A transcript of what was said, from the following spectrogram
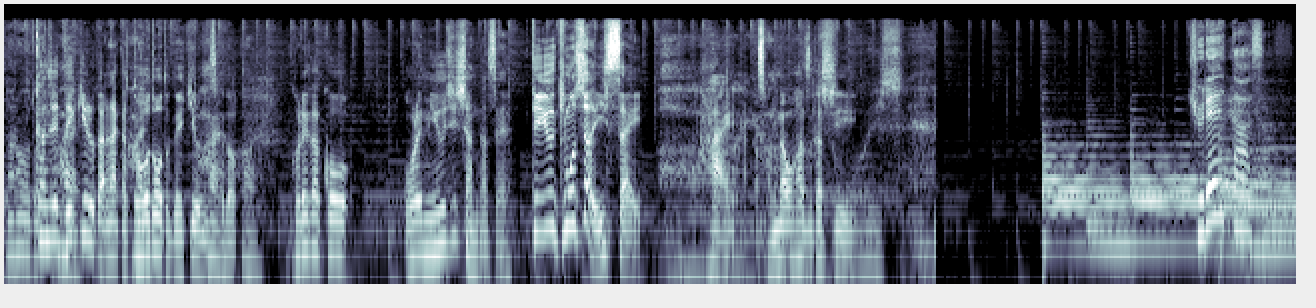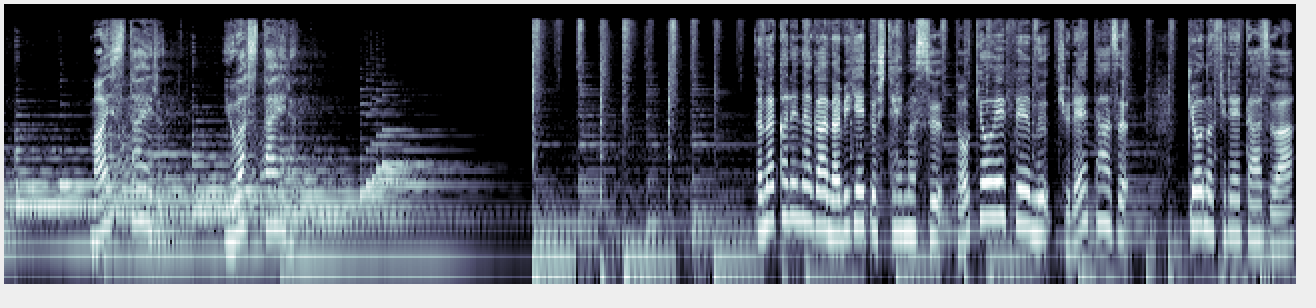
ど。なるほど。感じでできるからなんか堂々とできるんですけどこれがこう俺ミュージシャンだぜっていう気持ちは一切はい。そんなお恥ずかしい。キュレーターズ。マイスタイルユアスタイル田中れながナビゲートしています。東京 FM キュレーターズ。今日のキュレーターズは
